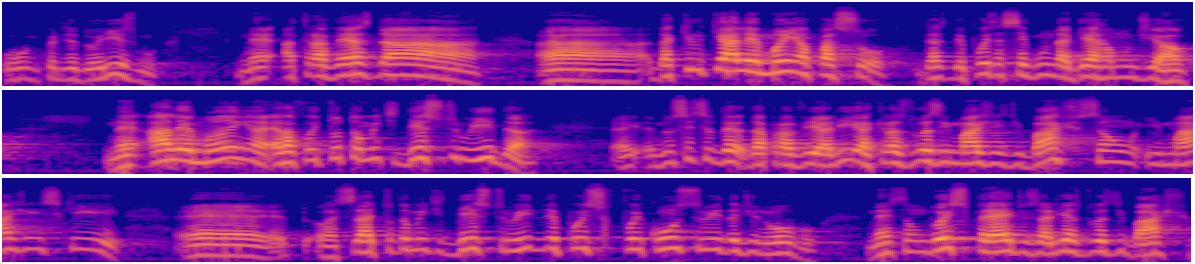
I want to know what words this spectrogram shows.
o empreendedorismo, né, através da, a, daquilo que a Alemanha passou, depois da Segunda Guerra Mundial. Né? A Alemanha ela foi totalmente destruída. É, não sei se dá, dá para ver ali, aquelas duas imagens de baixo são imagens que é, a cidade totalmente destruída e depois foi construída de novo. Né? São dois prédios ali, as duas de baixo.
